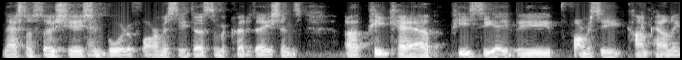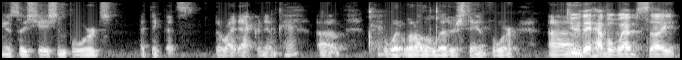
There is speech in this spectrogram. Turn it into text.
National Association Board of Pharmacy, does some accreditations uh, PCAB, PCAB, Pharmacy Compounding Association Boards. I think that's the right acronym. okay. Uh, Okay. what, what all the letters stand for. Um, Do they have a website?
